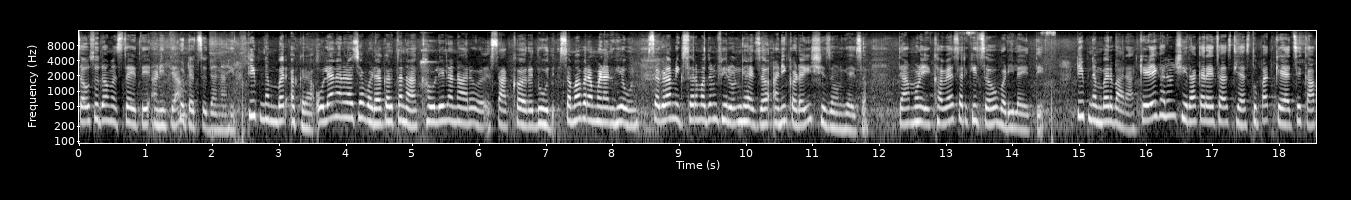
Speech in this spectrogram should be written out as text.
चवसुद्धा मस्त येते आणि त्या फुटत सुद्धा नाहीत. टीप नंबर अकरा. ओल्या नारळाच्या वड्या करताना खवलेला नारळ साखर दूध समप्रमाणात घेऊन सगळा मिक्सरमधून फिरून घ्यायचं आणि कढईत शिजवून घ्यायचं. त्यामुळे खव्यासारखी चव वडीला येते. टिप नंबर बारा. केळे घालून शिरा करायचा असल्यास तुपात केळ्याचे काप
